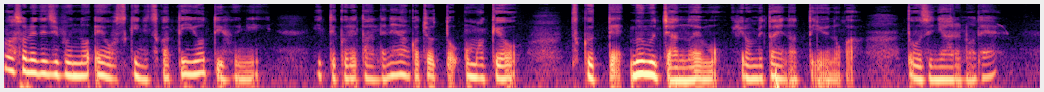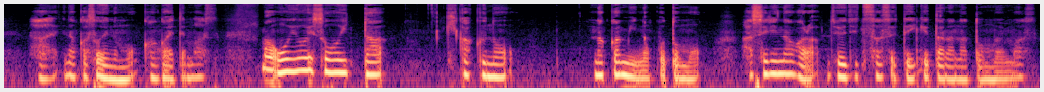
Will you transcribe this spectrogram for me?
まあそれで自分の絵を好きに使っていいよっていう風に言ってくれたんでね。なんかちょっとおまけを作ってムムちゃんの絵も広めたいなっていうのが同時にあるので。はい。なんかそういうのも考えてます。まあおいおいそういった企画の中身のことも走りながら充実させていけたらなと思います。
